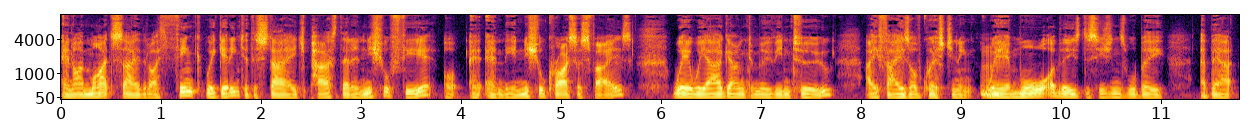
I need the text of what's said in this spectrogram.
And I might say that I think we're getting to the stage past that initial fear or, and the initial crisis phase where we are going to move into a phase of questioning hmm. where more of these decisions will be about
